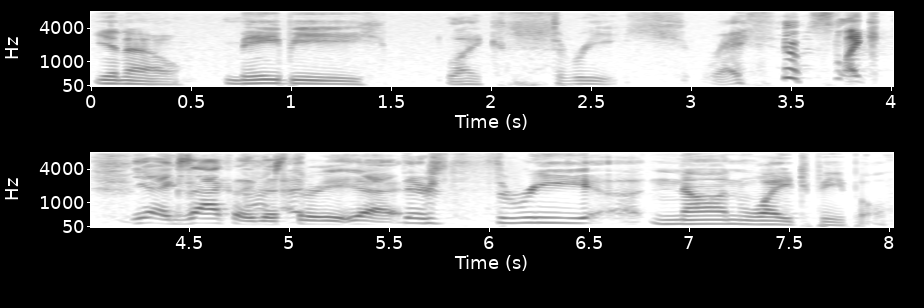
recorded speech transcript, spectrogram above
you know, maybe like 3, right? It was like Yeah, exactly. There's three. Yeah, there's three uh, non-white people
